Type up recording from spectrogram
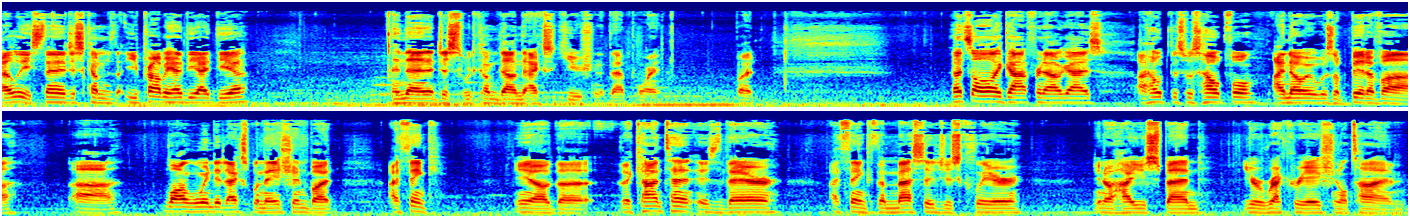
At least. Then it just comes, you probably had the idea, and then it just would come down to execution at that point. But that's all I got for now, guys. I hope this was helpful. I know it was a bit of a uh, long-winded explanation, but I think you know the the content is there. I think the message is clear. You know how you spend your recreational time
